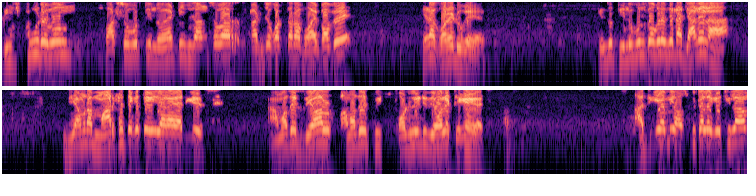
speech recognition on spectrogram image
বীজপুর এবং পার্শ্ববর্তী নয়াটি বিধানসভার কার্যকর্তারা ভয় পাবে, এরা ঘরে ঢুকে যাবে। কিন্তু তৃণমূল কংগ্রেস এটা জানে না যে আমরা মার খেতে খেতে এই জায়গায় আজকে এসেছি। আমাদের দেওয়াল, আমাদের অলরেডি দেওয়ালে ঠেকে গেছে। আজকে আমি হসপিটালে গেছিলাম,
